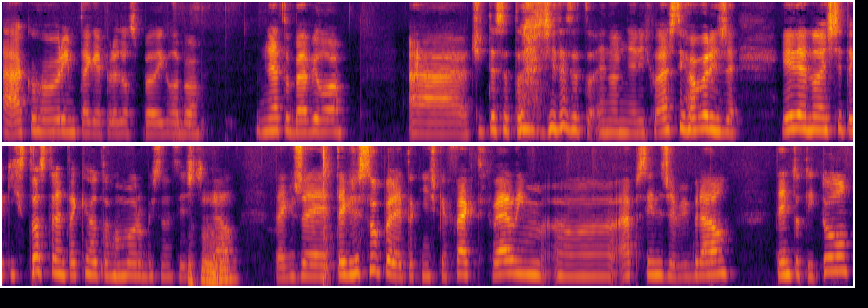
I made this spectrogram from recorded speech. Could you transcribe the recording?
a ako hovorím, tak aj pre dospelých, lebo mňa to bavilo a číta sa to, číta sa to enormne rýchlo. Až si hovorí, že jeden, no ešte takých 100 stran takéhoto humoru by som si ešte dal. takže, takže super je to knižka, fakt chválim uh, Absint, že vybral tento titul.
